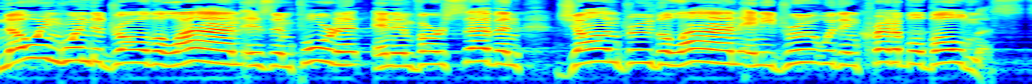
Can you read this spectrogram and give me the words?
Knowing when to draw the line is important, and in verse 7, John drew the line and he drew it with incredible boldness.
